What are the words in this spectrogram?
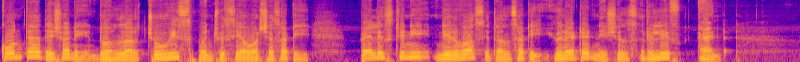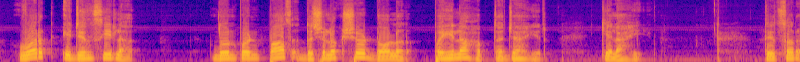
कोणत्या देशाने दोन हजार चोवीस पंचवीस या वर्षासाठी पॅलेस्टिनी निर्वासितांसाठी United Nations Relief and Work एजन्सीला दोन पॉईंट पाच दशलक्ष डॉलर पहिला हप्ता जाहीर केला आहे? ते सर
